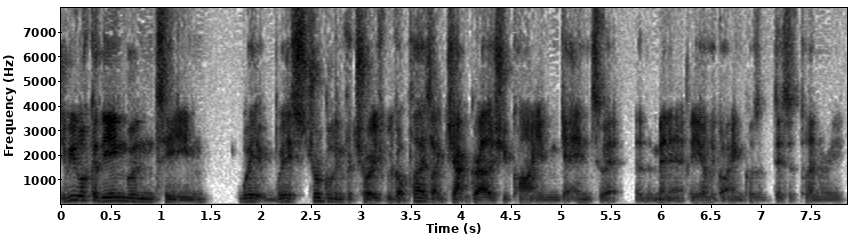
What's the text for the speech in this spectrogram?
if you look at the England team, we're, we're struggling for choice. We've got players like Jack Grealish who can't even get into it at the minute. He only got in because of disciplinary.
